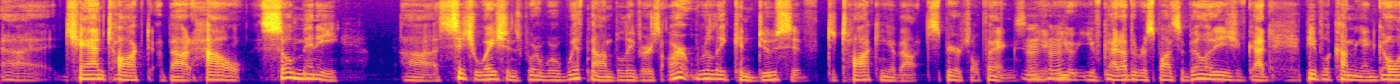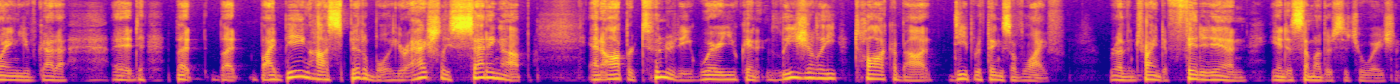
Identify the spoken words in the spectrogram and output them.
uh, Chan talked about how so many uh, situations where we're with non-believers aren't really conducive to talking about spiritual things. Mhm. You, you, have got other responsibilities. You've got people coming and going. You've got a, it, but but by being hospitable, you're actually setting up an opportunity where you can leisurely talk about deeper things of life rather than trying to fit it in into some other situation.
